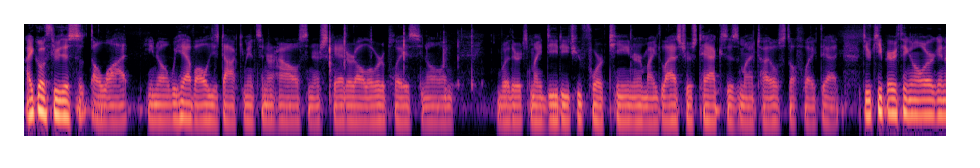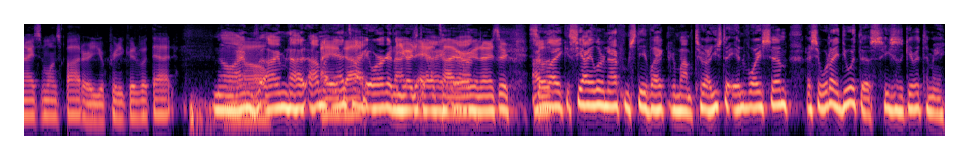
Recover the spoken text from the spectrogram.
I go through this a lot. You know, we have all these documents in our house and they're scattered all over the place. You know, and whether it's my DD two fourteen or my last year's taxes, my title, stuff like that. Do you keep everything all organized in one spot, or are you're pretty good with that? No, I'm I'm not. I'm an anti-organized. You're an guy, yeah. anti-organizer. So I'm like, see, I learned that from Steve Eichenbaum too. I used to invoice him. I said, "What do I do with this?" He says, "Give it to me."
